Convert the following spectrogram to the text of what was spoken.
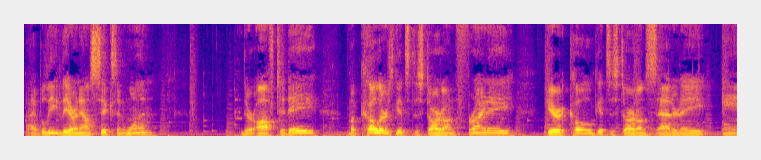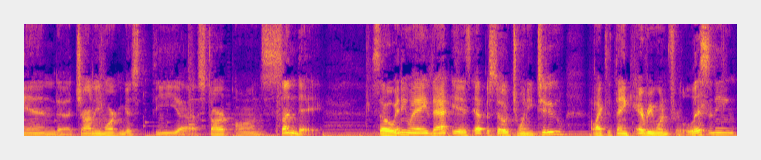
I believe they are now six and one. They're off today. McCullers gets the start on Friday. Gerrit Cole gets a start on Saturday, and uh, Charlie Morton gets the uh, start on Sunday. So, anyway, that is episode 22. I'd like to thank everyone for listening.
